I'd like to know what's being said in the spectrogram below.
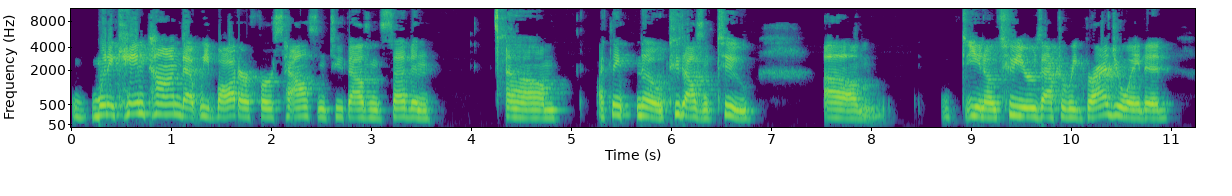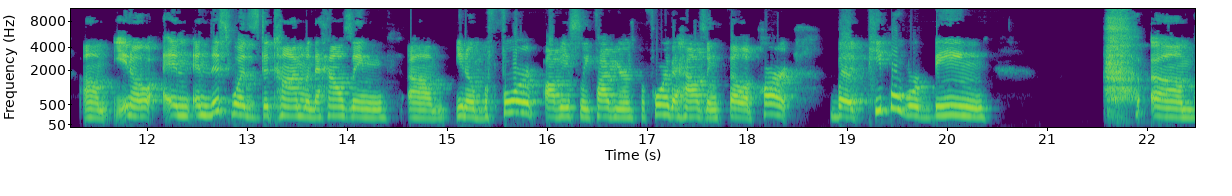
when it came time that we bought our first house in 2007, um, I think, no, 2002, um, you know, two years after we graduated, um, you know, and, and this was the time when the housing, um, you know, before, obviously five years before the housing fell apart, but people were being um,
